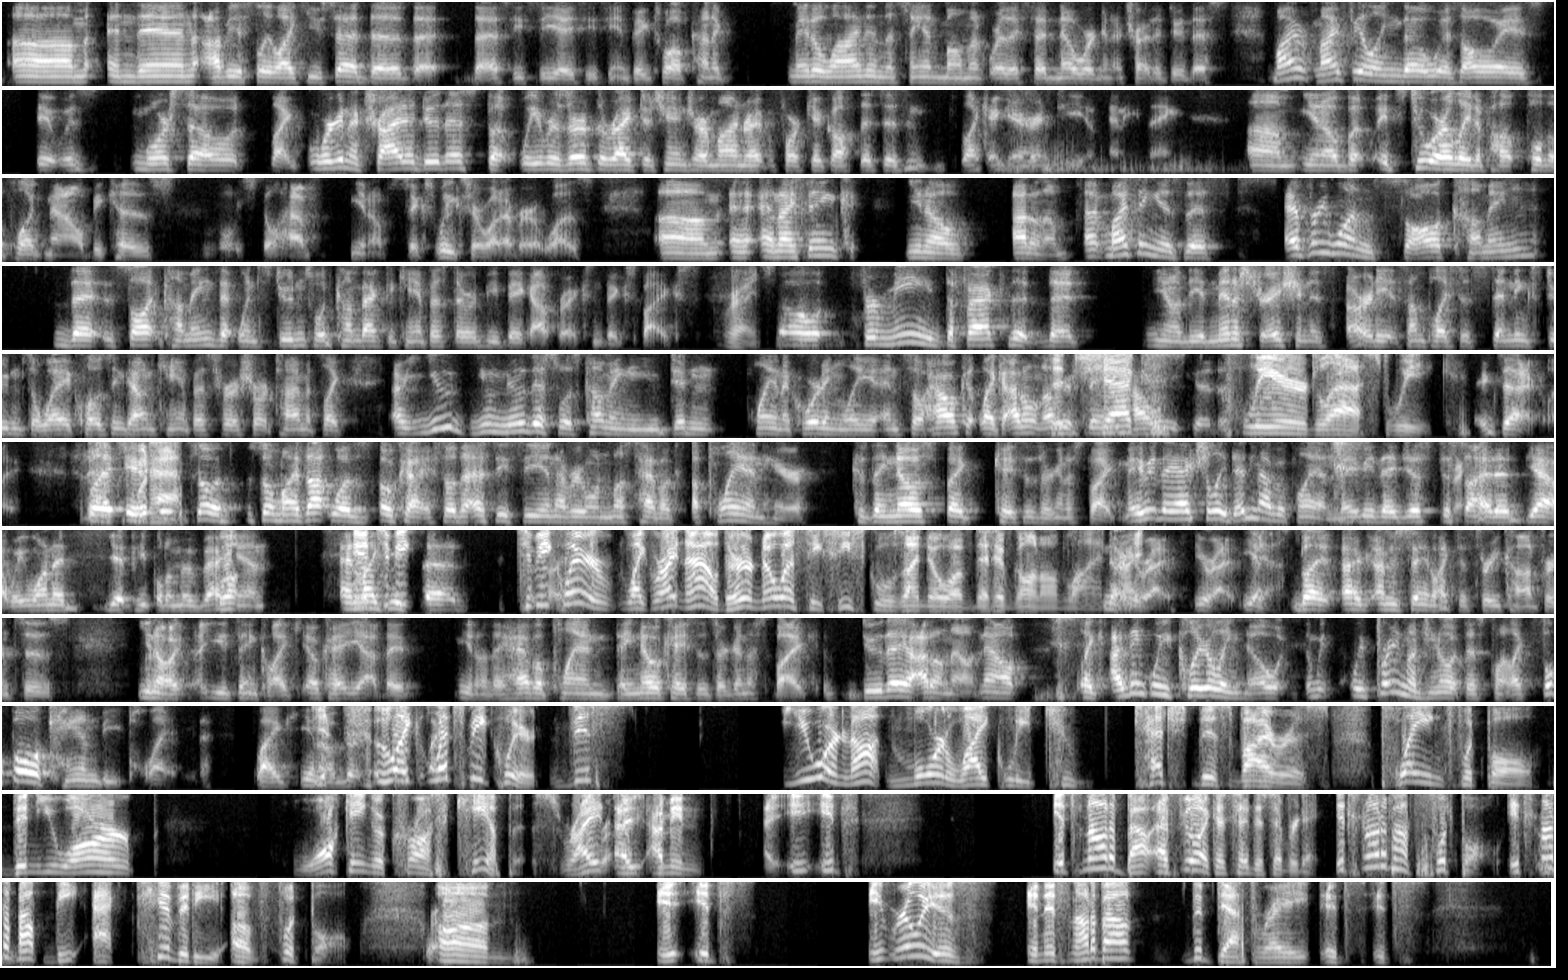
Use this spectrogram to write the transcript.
Um, and then obviously, like you said, the the the SEC, ACC, and Big 12 kind of made a line in the sand moment where they said, no, we're going to try to do this. My my feeling though was always it was more so like we're going to try to do this, but we reserve the right to change our mind right before kickoff. This isn't like a guarantee of anything, um, you know. But it's too early to pu- pull the plug now because well, we still have you know six weeks or whatever it was. Um, and, and I think you know I don't know. Uh, my thing is this: everyone saw coming that saw it coming that when students would come back to campus there would be big outbreaks and big spikes right so for me the fact that that you know the administration is already at some places sending students away closing down campus for a short time. It's like you you knew this was coming and you didn't plan accordingly. And so how could like i don't the understand checks how we could cleared last week. Exactly. But it, it, so so my thought was okay so the sec and everyone must have a, a plan here because they know spike cases are going to spike. Maybe they actually didn't have a plan. Maybe they just decided right. yeah we want to get people to move back well, in. And, and like you be, said to be clear, like right now, there are no SEC schools I know of that have gone online. No, right? you're right. You're right. Yes, yeah. but I, am just saying, like the three conferences, you know, you think like, okay, yeah, they, you know, they have a plan. They know cases are going to spike. Do they? I don't know. Now, like, I think we clearly know. We we pretty much know at this point. Like, football can be played. Like, you know, yeah. the, like, like let's be clear. This, you are not more likely to catch this virus playing football than you are walking across campus, right? right. I, I mean, it's it's not about i feel like i say this every day it's not about football it's not mm-hmm. about the activity of football right. um it, it's it really is and it's not about the death rate it's it's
